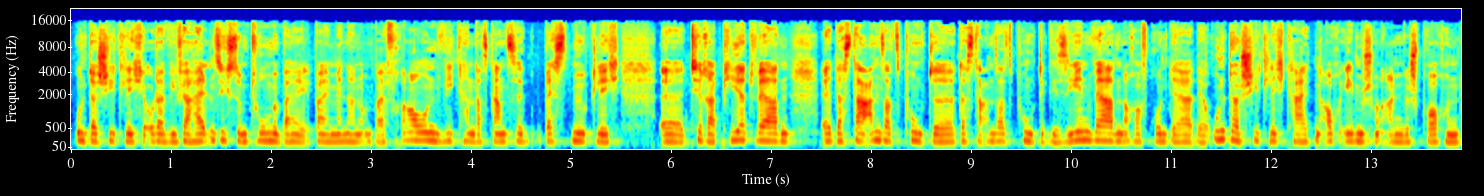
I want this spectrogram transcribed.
unterschiedliche oder wie verhalten sich Symptome bei, bei Männern und bei Frauen, wie kann das Ganze bestmöglich äh, therapiert werden, äh, dass da Ansatzpunkte, dass da Ansatzpunkte gesehen werden, auch aufgrund der, der Unterschiedlichkeiten, auch eben schon angesprochen.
